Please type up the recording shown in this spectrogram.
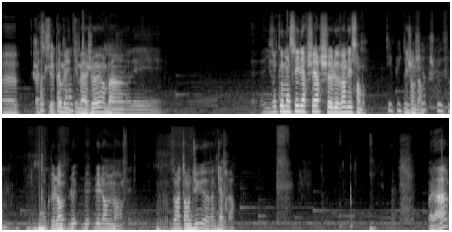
euh, parce que comme elle était 48 heures. majeure, ben, est- ils ont commencé les recherches le 20 décembre. Début Les gendarmes. recherche, le vin. Donc le, len- le- le- le lendemain, en fait. Ils ont attendu euh, 24 heures. Voilà.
